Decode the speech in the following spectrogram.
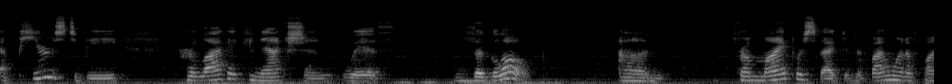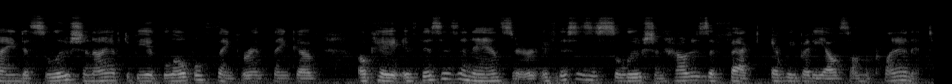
appears to be her lack of connection with the globe. Um, from my perspective, if I want to find a solution, I have to be a global thinker and think of, okay, if this is an answer, if this is a solution, how does it affect everybody else on the planet?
